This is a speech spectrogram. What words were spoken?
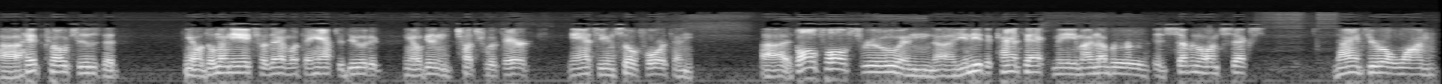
uh, head coaches that you know delineates for them what they have to do to you know get in touch with Eric Yancey and so forth. And uh, if all falls through and uh, you need to contact me, my number is seven one six nine zero one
